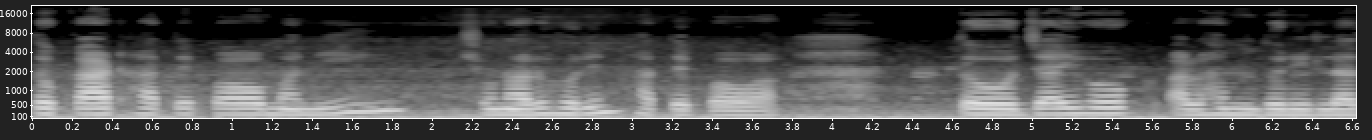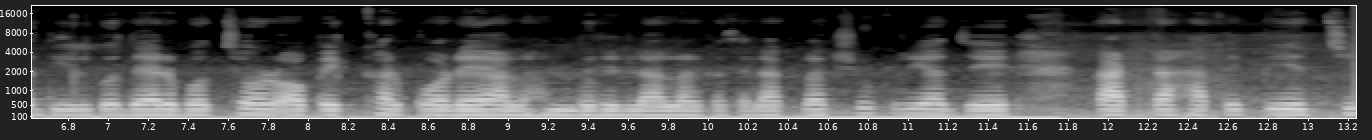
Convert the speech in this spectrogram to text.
তো কার্ড হাতে পাওয়া মানেই সোনার হরিণ হাতে পাওয়া। তো যাই হোক, আলহামদুলিল্লাহ দীর্ঘ দেড় বছর অপেক্ষার পরে আলহামদুলিল্লাহ, আল্লাহর কাছে লাখ লাখ শুক্রিয়া যে কার্ডটা হাতে পেয়েছি।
